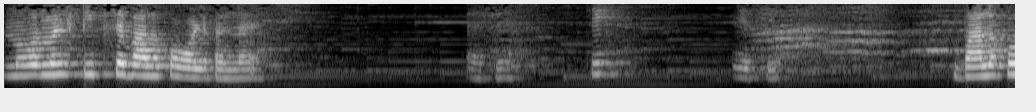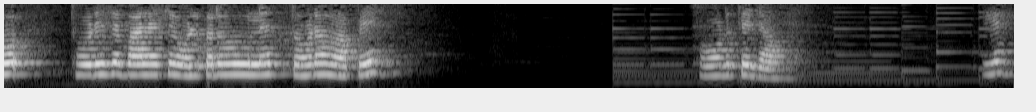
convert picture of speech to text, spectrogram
नॉर्मल टिप से बालों को होल्ड करना है। ऐसे। ठीक? ये चीज़। बालों को थोड़े से बाल ऐसे होल्ड करो, उन्हें थोड़ा वहाँ पे छोड़ते जाओ। ठीक है?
